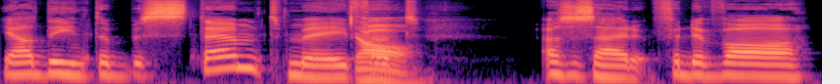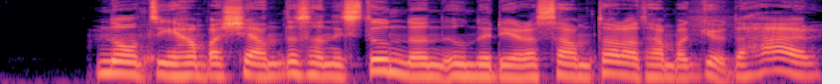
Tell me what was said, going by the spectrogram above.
jag hade inte bestämt mig för Ja. att, alltså så här, för det var någonting han bara kände sen i stunden under deras samtal att han bara gud det här,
